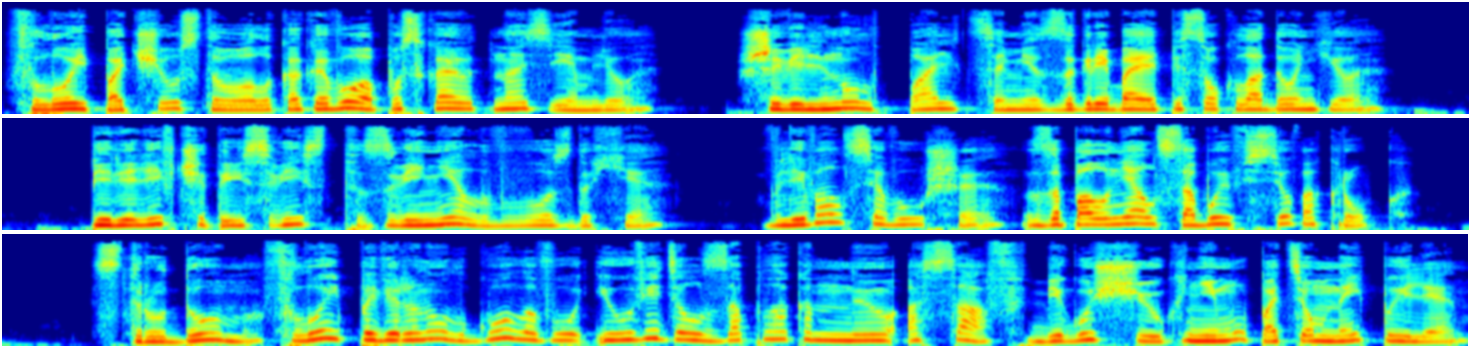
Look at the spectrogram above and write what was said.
Флой почувствовал, как его опускают на землю. Шевельнул пальцами, загребая песок ладонью. Переливчатый свист звенел в воздухе. Вливался в уши, заполнял собой все вокруг. С трудом Флой повернул голову и увидел заплаканную Асав, бегущую к нему по темной пыли.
